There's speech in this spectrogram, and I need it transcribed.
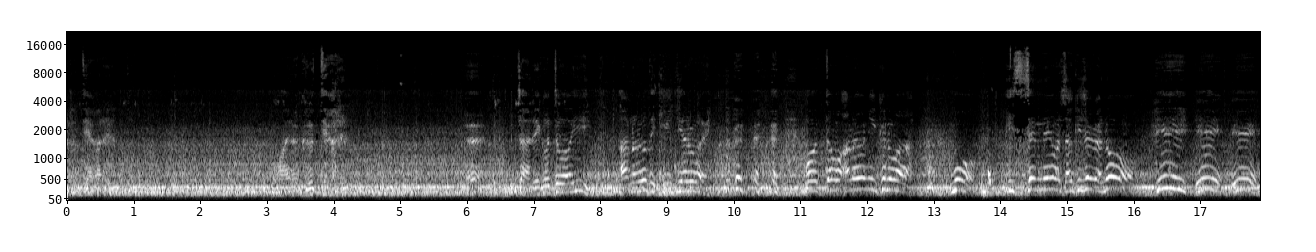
ってやがるお前ら狂ってやがるうんざれ言はいいあの世で聞いてやるわい。もっともあの世に行くのはもう1000年は先じゃがの。へいへいへい。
